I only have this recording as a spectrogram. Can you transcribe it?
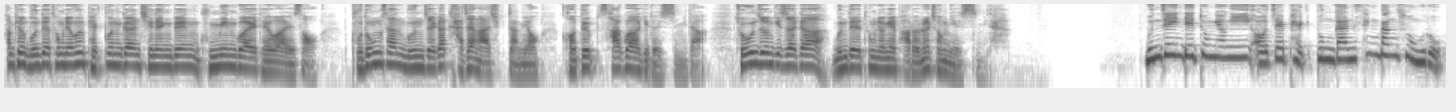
한편 문 대통령은 100분간 진행된 국민과의 대화에서 부동산 문제가 가장 아쉽다며 거듭 사과하기도 했습니다. 조은정 기자가 문 대통령의 발언을 정리했습니다. 문재인 대통령이 어제 100분간 생방송으로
